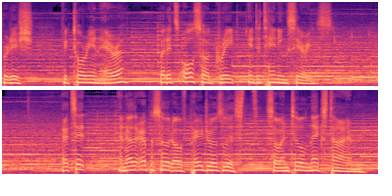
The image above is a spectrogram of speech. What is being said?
British Victorian era, but it's also a great entertaining series. That's it another episode of Pedro's List. So until next time.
